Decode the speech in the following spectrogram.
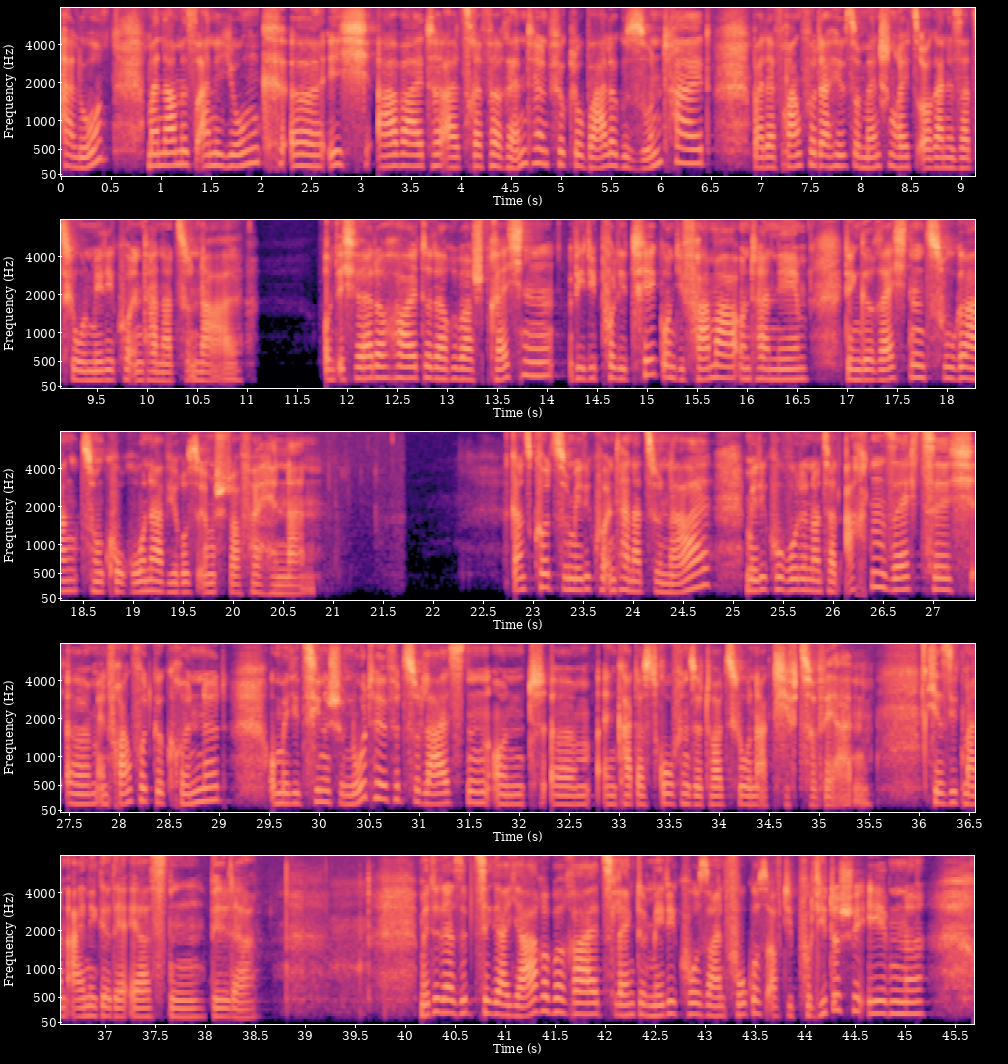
Hallo, mein Name ist Anne Jung. Äh, ich arbeite als Referentin für globale Gesundheit bei der Frankfurter Hilfs- und Menschenrechtsorganisation Medico International. Und ich werde heute darüber sprechen, wie die Politik und die Pharmaunternehmen den gerechten Zugang zum Coronavirus-Impfstoff verhindern. Ganz kurz zu Medico International. Medico wurde 1968 ähm, in Frankfurt gegründet, um medizinische Nothilfe zu leisten und ähm, in Katastrophensituationen aktiv zu werden. Hier sieht man einige der ersten Bilder. Mitte der 70er Jahre bereits lenkte Medico seinen Fokus auf die politische Ebene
